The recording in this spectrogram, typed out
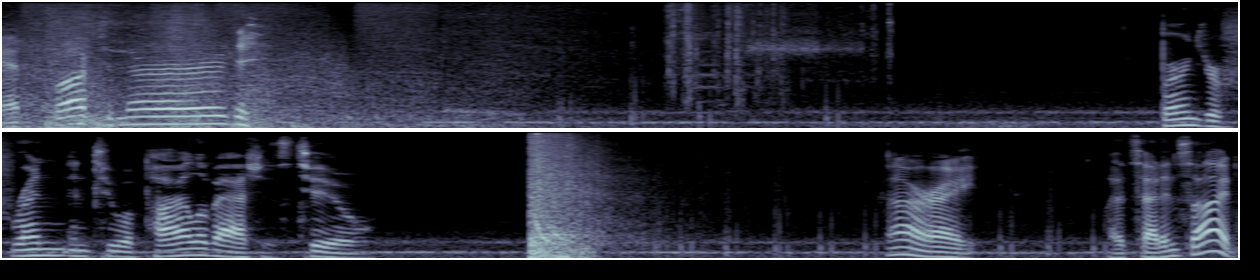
Get fucked, nerd! Burned your friend into a pile of ashes, too. Alright. Let's head inside.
